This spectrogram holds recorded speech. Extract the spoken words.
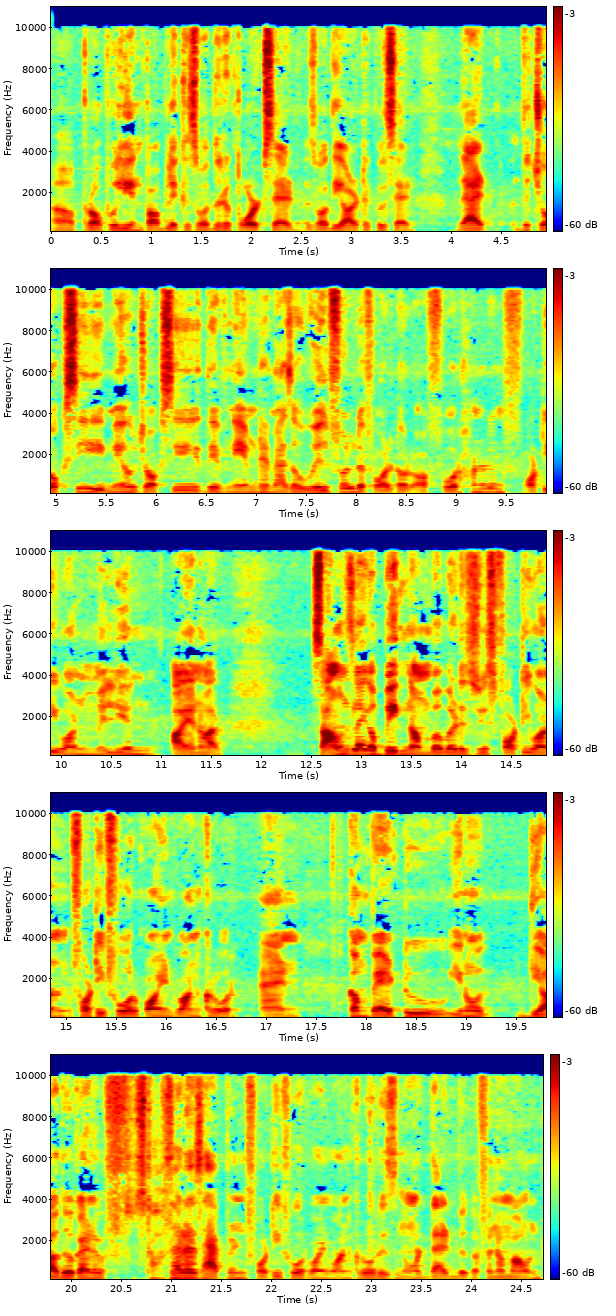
uh, properly in public is what the report said is what the article said that the Choksi, Mehul Choksi, they've named him as a willful defaulter of 441 million INR. Sounds like a big number, but it's just 41, 44.1 crore. And compared to, you know, the other kind of stuff that has happened, 44.1 crore is not that big of an amount.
